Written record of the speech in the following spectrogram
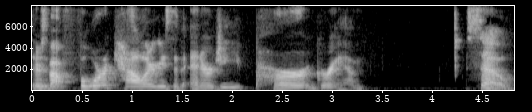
there's about four calories of energy per gram. So,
